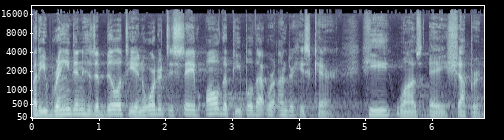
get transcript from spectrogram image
but he reined in his ability in order to save all the people that were under his care. He was a shepherd.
